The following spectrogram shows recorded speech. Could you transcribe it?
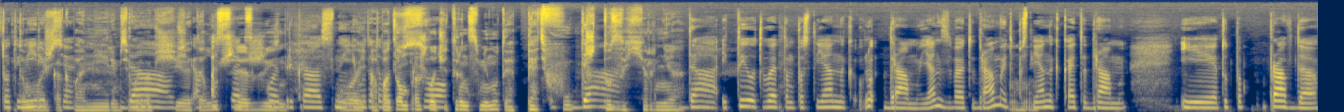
То а ты миришься. Ой, как помиримся, да, ой, вообще, это а, лучшая а жизнь. Такой прекрасный. Ой, и вот а это потом вот прошло всё. 14 минут, и опять, фу, Да. что за херня? Да, и ты вот в этом постоянно, ну, драма, я называю это драмой, это Мгм. постоянно какая-то драма. И тут, правда,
